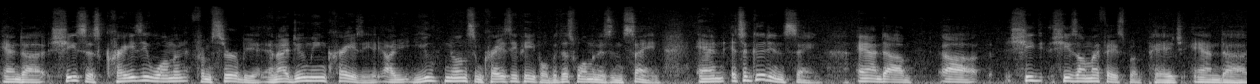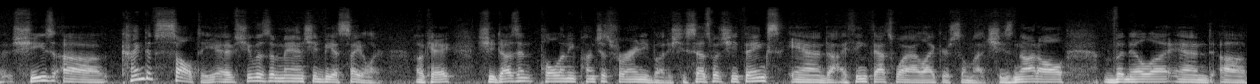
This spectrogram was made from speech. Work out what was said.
And uh, she's this crazy woman from Serbia. And I do mean crazy. I, you've known some crazy people, but this woman is insane. And it's a good insane. And um, uh, she she's on my Facebook page, and uh, she's uh, kind of salty. If she was a man, she'd be a sailor. Okay, she doesn't pull any punches for anybody. She says what she thinks, and I think that's why I like her so much. She's not all vanilla and uh,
